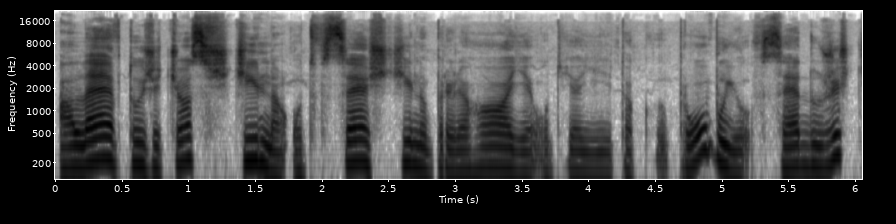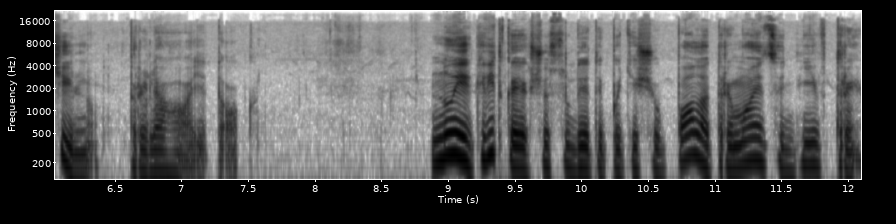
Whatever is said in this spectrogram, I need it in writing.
Але в той же час щільна, от все щільно прилягає. От я її так пробую, все дуже щільно прилягає так. Ну і квітка, якщо судити по ті, що впала, тримається днів три.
